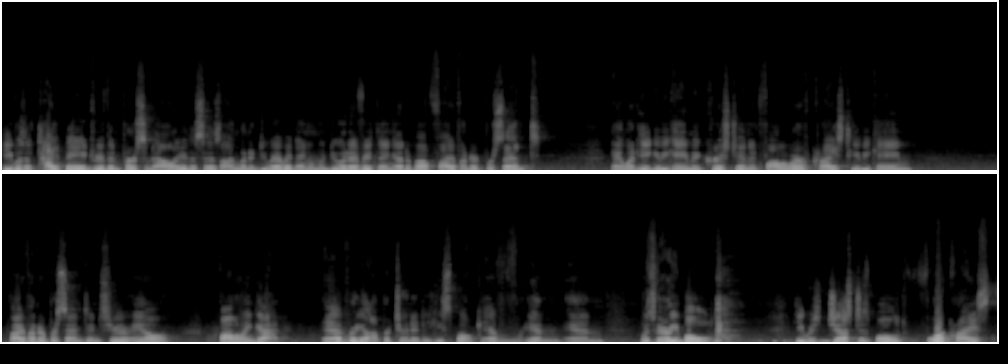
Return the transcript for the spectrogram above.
He was a type A driven personality that says, I'm going to do everything. I'm going to do it everything at about 500%. And when he became a Christian and follower of Christ, he became 500% into, you know, following God. Every opportunity he spoke every, and, and was very bold. he was just as bold for Christ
